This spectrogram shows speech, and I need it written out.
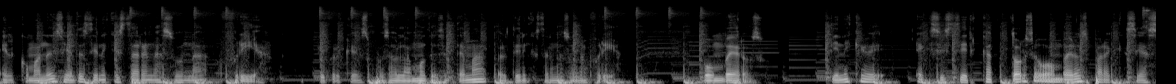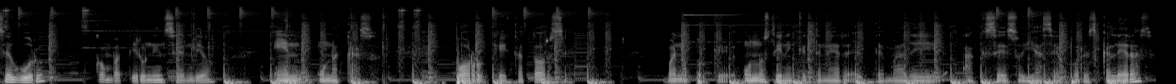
el comando de incidentes tiene que estar en la zona fría. Yo creo que después hablamos de ese tema, pero tiene que estar en la zona fría. Bomberos. Tiene que existir 14 bomberos para que sea seguro combatir un incendio en una casa. ¿Por qué 14? Bueno, porque unos tienen que tener el tema de acceso, ya sea por escaleras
